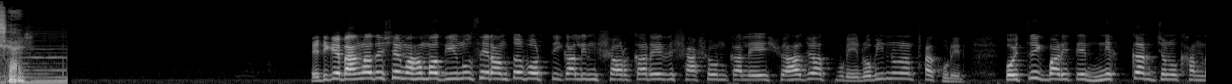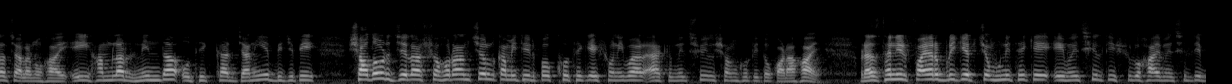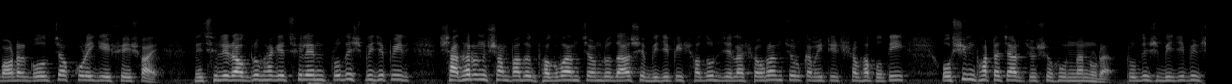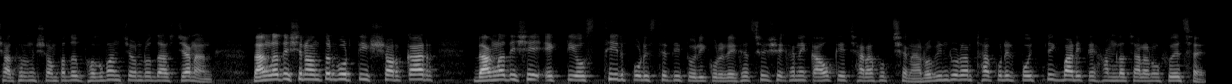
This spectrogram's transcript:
şer. এদিকে বাংলাদেশের মোহাম্মদ ইউনুসের অন্তর্বর্তীকালীন সরকারের শাসনকালে শাহজাদপুরে রবীন্দ্রনাথ ঠাকুরের পৈতৃক বাড়িতে নেক্কারজনক হামলা চালানো হয়। এই হামলার নিন্দা ও ধিক্কার জানিয়ে বিজেপি সদর জেলা শহরাঞ্চল কমিটির পক্ষ থেকে শনিবার এক মিছিল সংঘটিত করা হয়। রাজধানীর ফায়ার ব্রিগেড চমুনি থেকে এই মিছিলটি শুরু হয়। মিছিলটি বর্ডার গোলচক করে গিয়ে শেষ হয়। মিছিলের অগ্রভাগে ছিলেন প্রদেশ বিজেপির সাধারণ সম্পাদক ভগবান চন্দ্র দাস বিজেপি সদর জেলা শহরাঞ্চল কমিটির সভাপতি অসীম ভট্টাচার্য সহ অন্যান্যরা। প্রদেশ বিজেপির সাধারণ সম্পাদক ভগবান চন্দ্র দাস জানান, বাংলাদেশের অন্তর্বর্তী সরকার বাংলাদেশে একটি অস্থির পরিস্থিতি তৈরি করে রেখেছে, সেখানে কাউকে ছাড়া হচ্ছে না। রবীন্দ্রনাথ ঠাকুরের পৈতৃক বাড়িতে হামলা চালানো হয়েছে,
